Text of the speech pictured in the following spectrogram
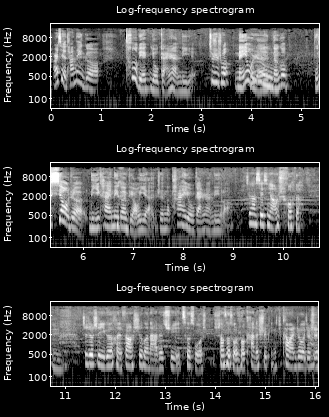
而且他那个特别有感染力，就是说没有人能够。不笑着离开那段表演，真的太有感染力了。就像谢欣阳说的，嗯，这就是一个很非常适合拿着去厕所上厕所的时候看的视频。看完之后就是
